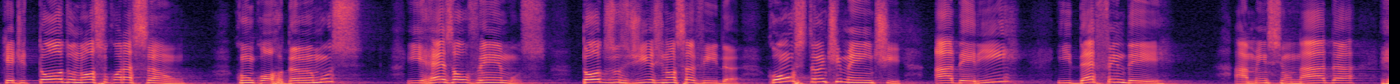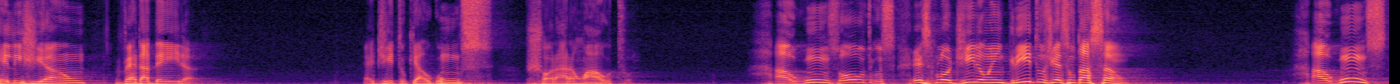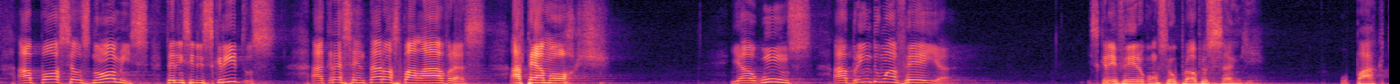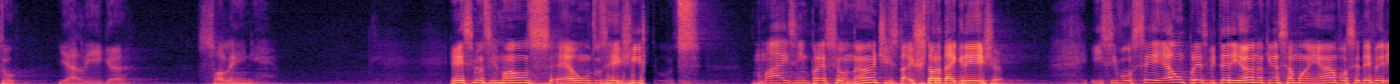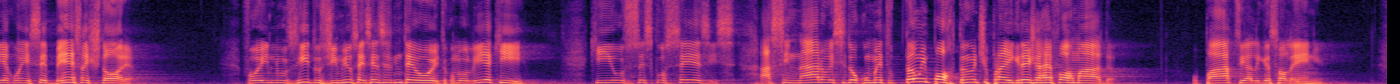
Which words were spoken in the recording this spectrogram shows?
que de todo o nosso coração concordamos e resolvemos todos os dias de nossa vida, constantemente aderir e defender a mencionada religião verdadeira. É dito que alguns choraram alto. Alguns outros explodiram em gritos de exultação. Alguns, após seus nomes terem sido escritos, acrescentaram as palavras até a morte. E alguns, abrindo uma veia, escreveram com seu próprio sangue o pacto e a liga solene. Esse, meus irmãos, é um dos registros mais impressionantes da história da igreja. E se você é um presbiteriano aqui nessa manhã, você deveria conhecer bem essa história. Foi nos idos de 1638, como eu li aqui, que os escoceses assinaram esse documento tão importante para a igreja reformada, o Pacto e a Liga Solene.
